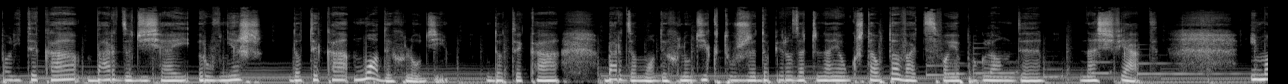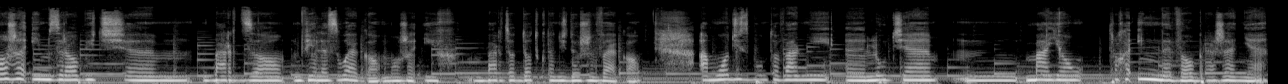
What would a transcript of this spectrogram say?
polityka bardzo dzisiaj również dotyka młodych ludzi. Dotyka bardzo młodych ludzi, którzy dopiero zaczynają kształtować swoje poglądy na świat. i może im zrobić bardzo wiele złego, może ich bardzo dotknąć do żywego. A młodzi zbuntowani y, ludzie mm, mają trochę inne wyobrażenie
